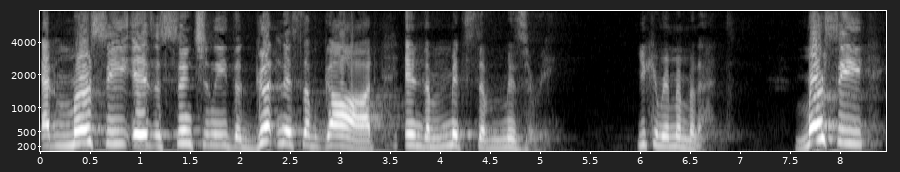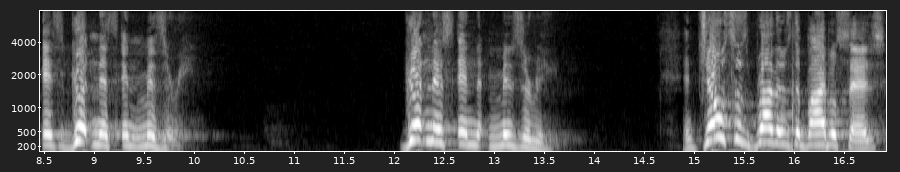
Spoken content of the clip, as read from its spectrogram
that mercy is essentially the goodness of God in the midst of misery. You can remember that. Mercy is goodness in misery goodness and misery. And Joseph's brothers, the Bible says,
